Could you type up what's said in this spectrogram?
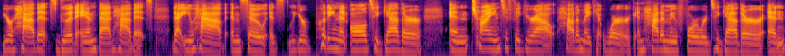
your habits, good and bad habits that you have. And so it's you're putting it all together and trying to figure out how to make it work and how to move forward together. And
